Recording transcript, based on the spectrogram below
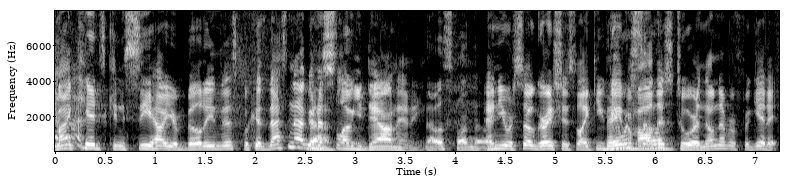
my kids can see how you're building this? Because that's not going to Yeah. slow you down any. That was fun though. And you were so gracious. Like you They gave were them all so- this tour, and they'll never forget it.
